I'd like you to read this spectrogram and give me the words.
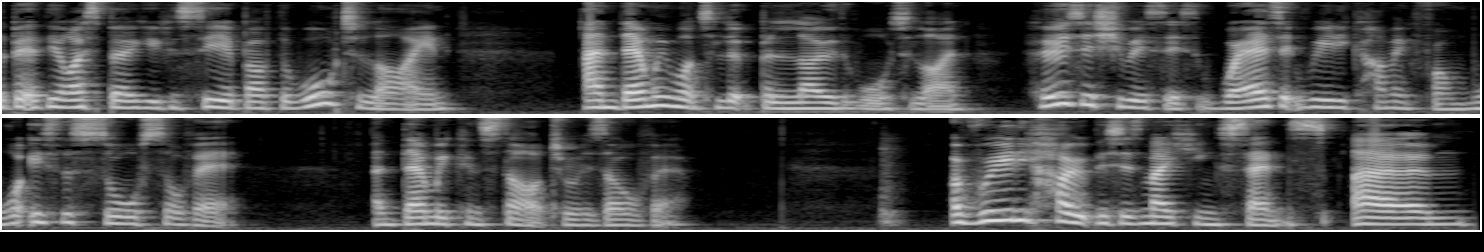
the bit of the iceberg you can see above the waterline, and then we want to look below the waterline. Whose issue is this? Where's it really coming from? What is the source of it? And then we can start to resolve it. I really hope this is making sense um,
